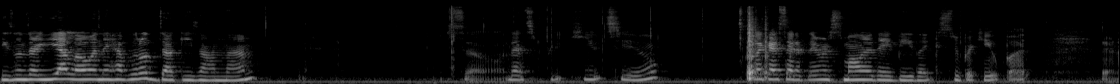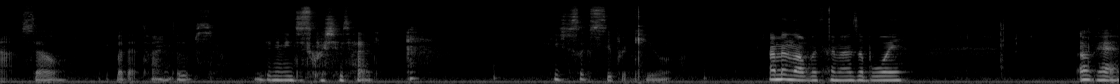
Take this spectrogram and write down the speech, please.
these ones are yellow and they have little duckies on them. So that's pretty cute too. Like I said, if they were smaller, they'd be like super cute, but they're not. So, but that's fine. Oops. I didn't mean to squish his head. He just looks super cute. I'm in love with him as a boy. Okay.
